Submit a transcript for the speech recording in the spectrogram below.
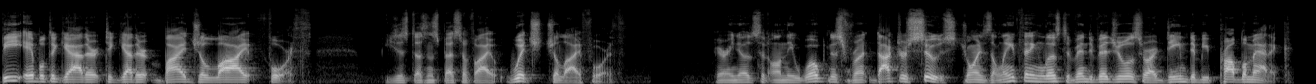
be able to gather together by July 4th. He just doesn't specify which July 4th. Barry notes that on the wokeness front, Dr. Seuss joins the lengthening list of individuals who are deemed to be problematic,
